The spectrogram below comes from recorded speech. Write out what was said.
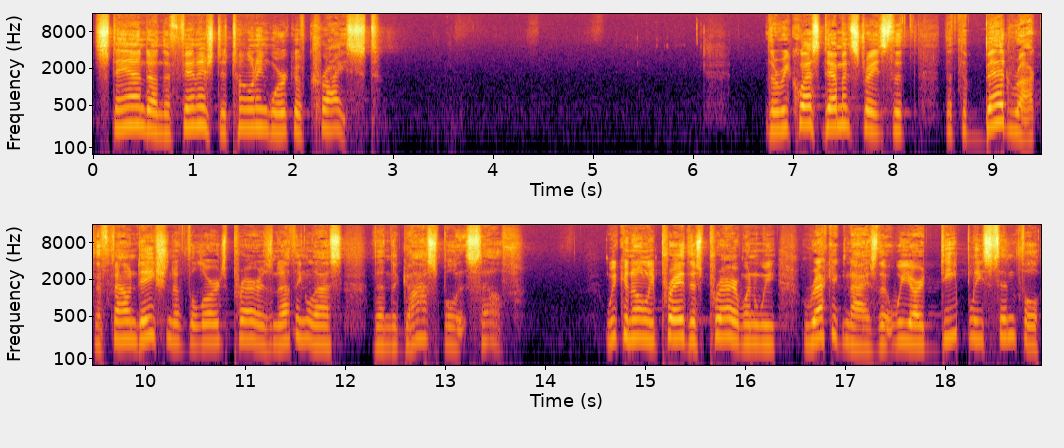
stand on the finished atoning work of Christ. The request demonstrates that, that the bedrock, the foundation of the Lord's Prayer is nothing less than the gospel itself. We can only pray this prayer when we recognize that we are deeply sinful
